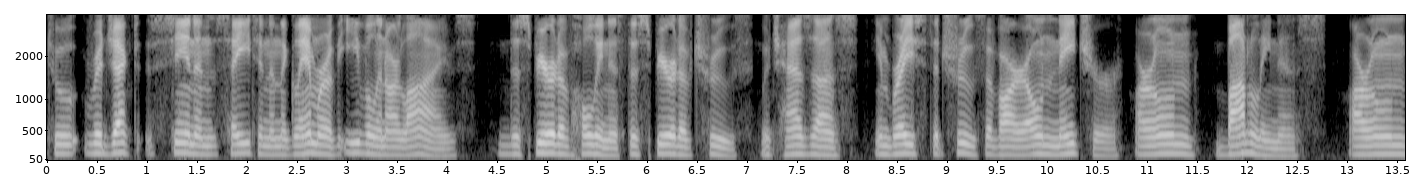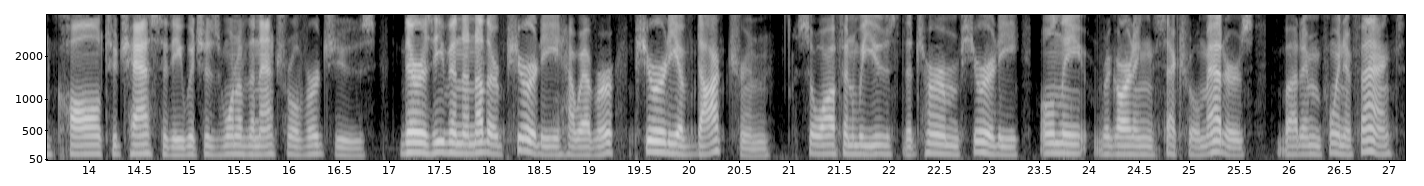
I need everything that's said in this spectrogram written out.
to reject sin and Satan and the glamour of evil in our lives. The Spirit of holiness, the Spirit of truth, which has us embrace the truth of our own nature, our own bodiliness, our own call to chastity, which is one of the natural virtues. There is even another purity, however, purity of doctrine, so often we use the term purity only regarding sexual matters, but in point of fact,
